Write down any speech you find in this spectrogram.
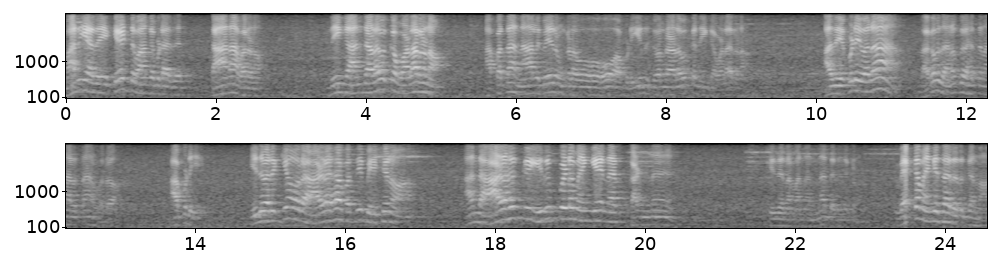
மரியாதையை கேட்டு வாங்க விடாது தானா வரணும். நீங்க அந்த அளவுக்கு வளரணும். அப்பதான் நாலு பேர் உங்களை ஓஹோ அப்படின்னு சொல்ற அளவுக்கு நீங்க வளரணும். அது எப்படி வரும்? பகவத் அனுகிரகத்தினால தான் வரும். அப்படி. இது வரைக்கும் ஒரு அழகை பத்தி பேசணும் அந்த அழகுக்கு இருப்பிடம் எங்கே? கண்ணு. இது நம்ம நல்லா தெரிஞ்சுக்கணும். வெக்கம் எங்க சார் இருக்குன்னா?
